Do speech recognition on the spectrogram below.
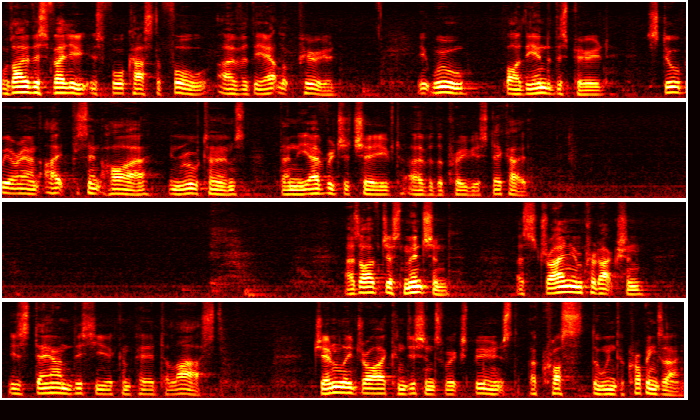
Although this value is forecast to fall over the outlook period, it will, by the end of this period, still be around 8% higher in real terms than the average achieved over the previous decade. As I've just mentioned, Australian production is down this year compared to last. Generally dry conditions were experienced across the winter cropping zone.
